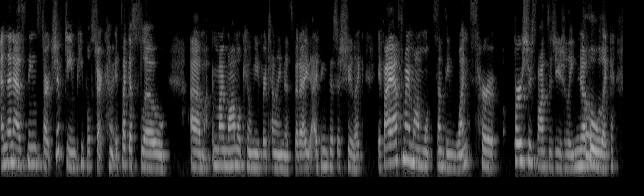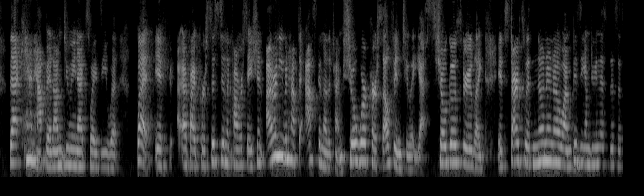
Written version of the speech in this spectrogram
and then as things start shifting, people start coming. It's like a slow um, my mom will kill me for telling this, but I, I think this is true. Like, if I ask my mom something once, her first response is usually no, like that can't happen. I'm doing X, Y, Z. What but if if I persist in the conversation, I don't even have to ask another time. She'll work herself into it. Yes, she'll go through like it starts with no, no, no, I'm busy, I'm doing this, this, this,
